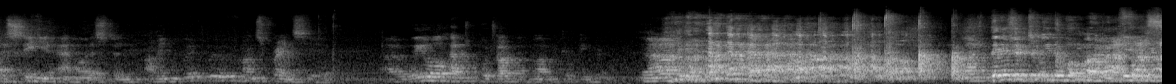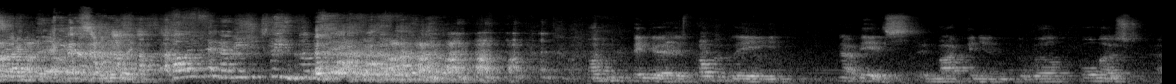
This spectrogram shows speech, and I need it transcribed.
a senior analyst, and I mean, we're, we're amongst friends here. Uh, we all have to put up with Martin Kuppinger. One- There's a tweetable moment right there. Colin said I need to tweet good Martin Kuppinger is probably, no, is, in my opinion, the world's foremost uh,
